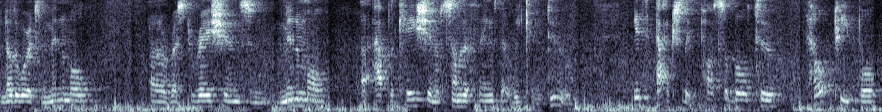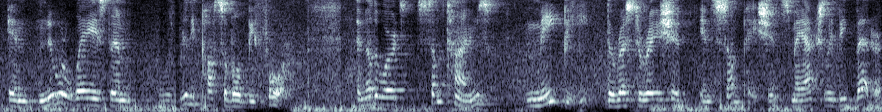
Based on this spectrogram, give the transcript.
in other words, minimal uh, restorations and minimal uh, application of some of the things that we can do, it's actually possible to help people in newer ways than was really possible before. In other words, sometimes maybe the restoration in some patients may actually be better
